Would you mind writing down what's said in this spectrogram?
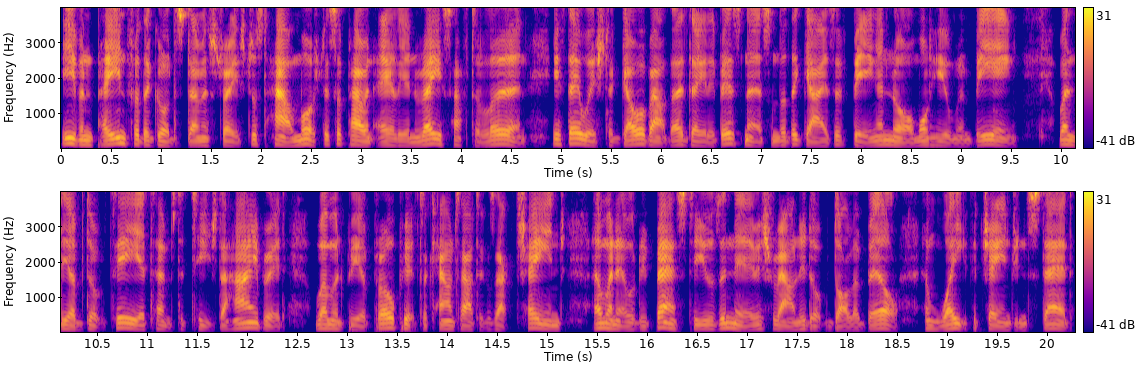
Even paying for the goods demonstrates just how much this apparent alien race have to learn if they wish to go about their daily business under the guise of being a normal human being, when the abductee attempts to teach the hybrid when would be appropriate to count out exact change and when it would be best to use the nearest rounded up dollar bill and wait for change instead.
